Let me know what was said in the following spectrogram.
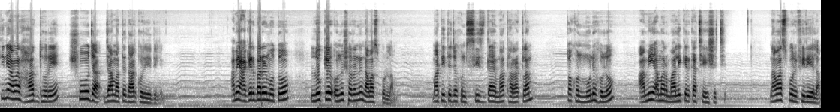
তিনি আমার হাত ধরে সোজা জামাতে দাঁড় করিয়ে দিলেন। আমি আগের বারের মতো লোকের অনুসরণে নামাজ পড়লাম। মাটিতে যখন সিজদায় মাথা রাখলাম, তখন মনে হলো আমি আমার মালিকের কাছে এসেছি। নামাজ পড়ে ফিরে এলাম।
